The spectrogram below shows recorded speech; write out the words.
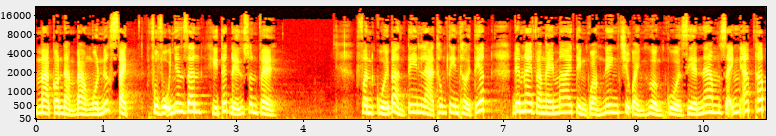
mà còn đảm bảo nguồn nước sạch, phục vụ nhân dân khi Tết đến xuân về. Phần cuối bản tin là thông tin thời tiết. Đêm nay và ngày mai, tỉnh Quảng Ninh chịu ảnh hưởng của rìa nam rãnh áp thấp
